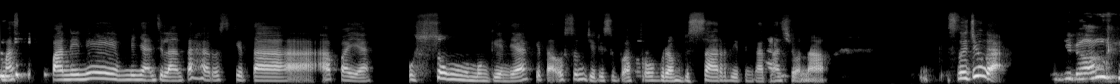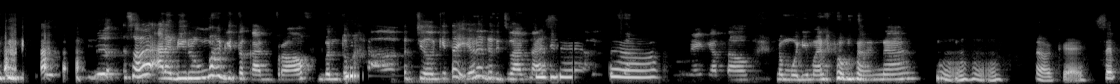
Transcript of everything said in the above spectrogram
Mas Pan ini minyak jelantah harus kita apa ya usung mungkin ya kita usung jadi sebuah program besar di tingkat nasional. Setuju nggak? Setuju dong. soalnya ada di rumah gitu kan, Prof. Bentuk hal kecil kita ya udah dari jelantah sih. Naik atau nemu di mana-mana. Oke, okay. sip.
